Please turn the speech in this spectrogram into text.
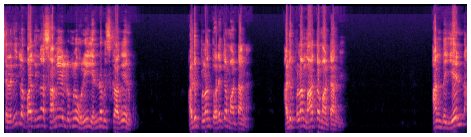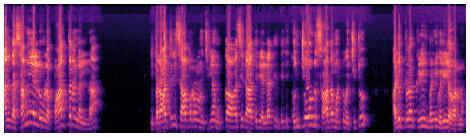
சில வீட்டில் பார்த்தீங்கன்னா சமையல் ரூமில் ஒரே எண்ணெய் பிஸ்காவே இருக்கும். அடுப்பெல்லாம் துடைக்க மாட்டாங்க. அடுப்பெல்லாம் மாற்ற மாட்டாங்க. அந்த எண் அந்த சமையல் ரூமில் பாத்திரங்கள்லாம் இப்ப ராத்திரி சாப்பிட்றோம்னு வச்சுக்கலாம் முக்கால்வாசி ராத்திரி எல்லாத்தையும் தேய்ச்சி கொஞ்சோண்டு சாதம் மட்டும் வச்சுட்டு அடுப்பெல்லாம் க்ளீன் பண்ணி வெளியில வரணும்.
